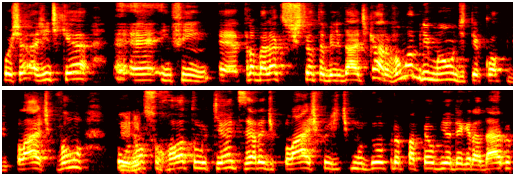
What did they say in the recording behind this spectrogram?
Poxa, a gente quer, é, é, enfim, é, trabalhar com sustentabilidade. Cara, vamos abrir mão de ter copo de plástico, vamos Pô, uhum. O nosso rótulo, que antes era de plástico, a gente mudou para papel biodegradável.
